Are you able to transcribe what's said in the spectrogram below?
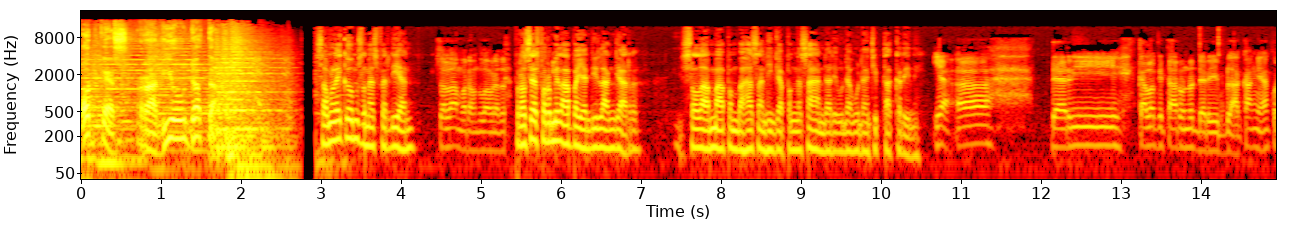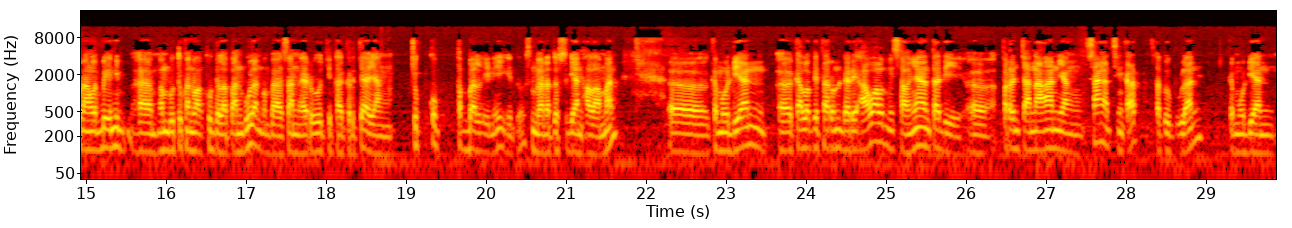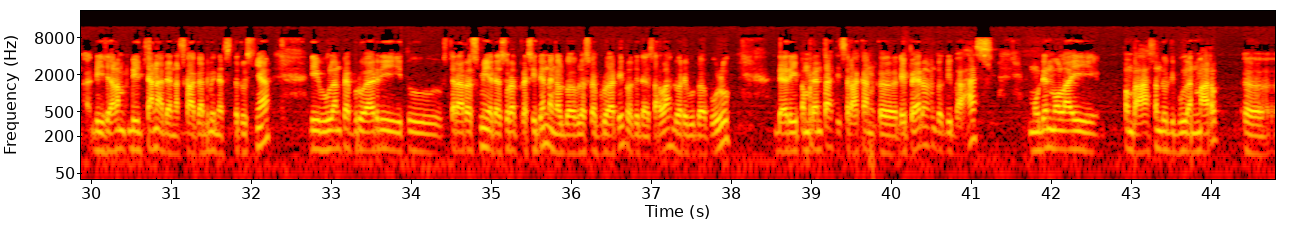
Podcast Radio Data. Assalamualaikum, selamat Ferdian. Assalamualaikum warahmatullahi wabarakatuh. Proses formil apa yang dilanggar selama pembahasan hingga pengesahan dari Undang-Undang Ciptaker ini? Ya, uh, dari kalau kita runut dari belakang ya, kurang lebih ini uh, membutuhkan waktu 8 bulan pembahasan RUU Cipta Kerja yang cukup tebal ini, gitu, 900 sekian halaman. Uh, kemudian uh, kalau kita runut dari awal misalnya tadi uh, perencanaan yang sangat singkat, satu bulan, kemudian di dalam di sana ada naskah akademik dan seterusnya. Di bulan Februari itu secara resmi ada surat presiden tanggal 12 Februari kalau tidak salah 2020 dari pemerintah diserahkan ke DPR untuk dibahas. Kemudian mulai pembahasan itu di bulan Maret eh,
